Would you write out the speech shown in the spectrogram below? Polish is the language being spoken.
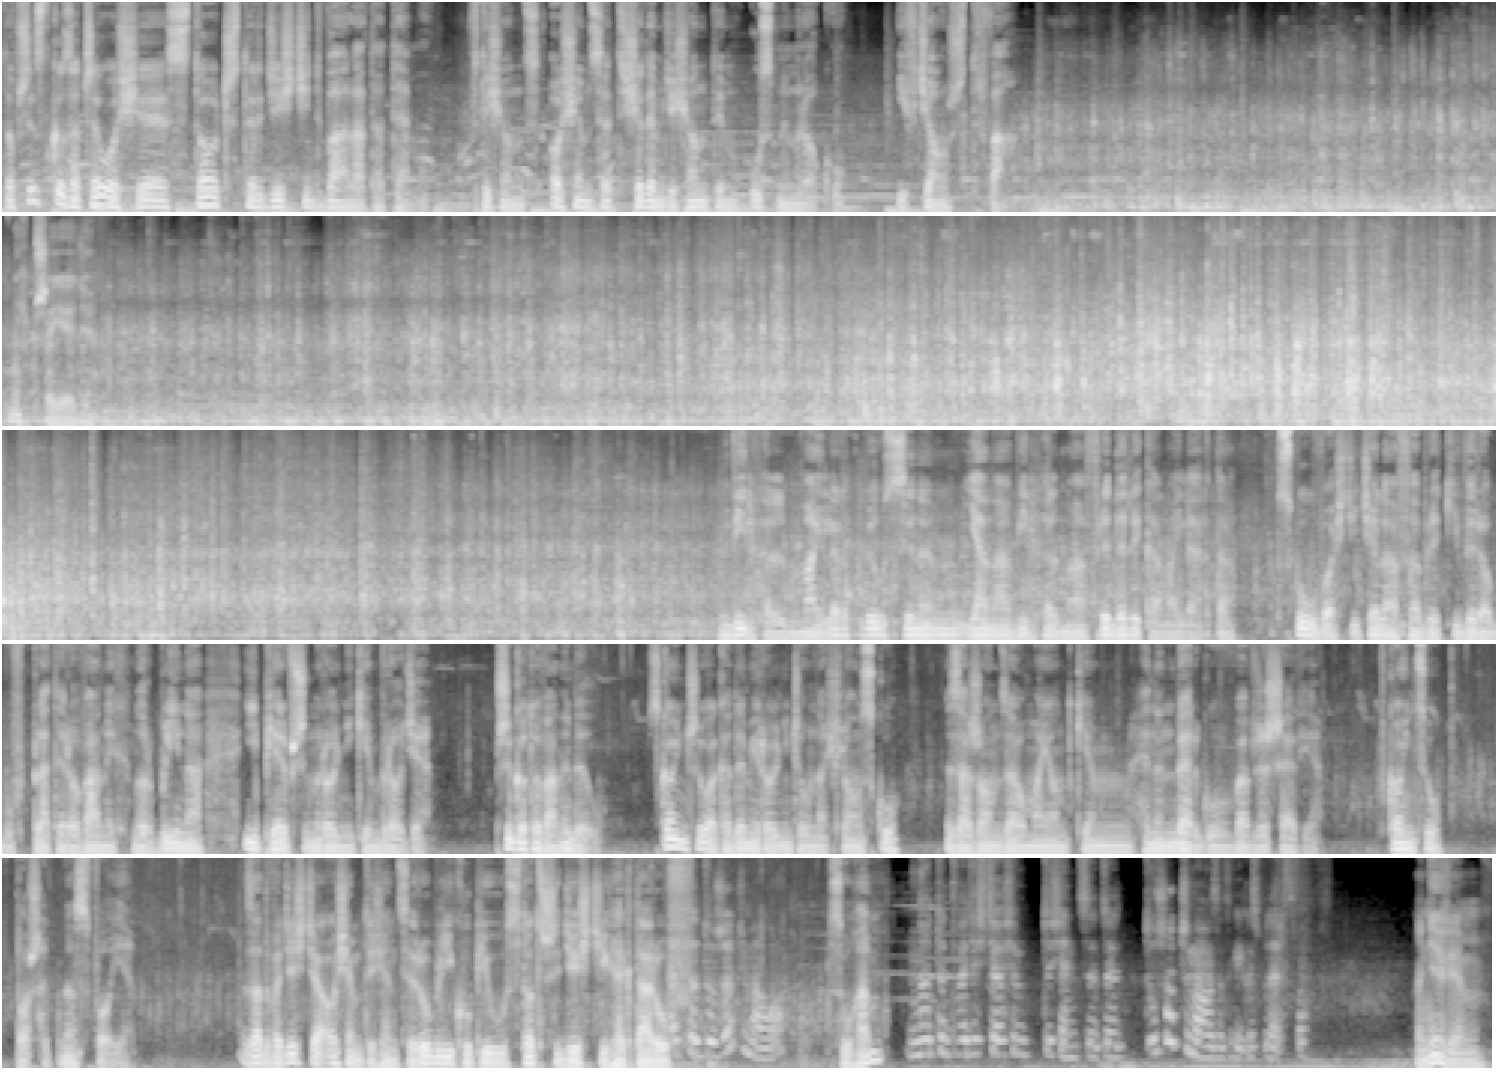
To wszystko zaczęło się 142 lata temu, w 1878 roku i wciąż trwa. Niech przejedzie. Meilert był synem Jana Wilhelma Fryderyka Meilerta, współwłaściciela fabryki wyrobów platerowanych Norblina i pierwszym rolnikiem w rodzie. Przygotowany był. Skończył Akademię Rolniczą na Śląsku, zarządzał majątkiem Henenbergu w Wawrzeszewie. W końcu poszedł na swoje. Za 28 tysięcy rubli kupił 130 hektarów. To dużo czy mało? Słucham? No to 28 tysięcy to dużo czy mało za takie gospodarstwo? A nie wiem.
